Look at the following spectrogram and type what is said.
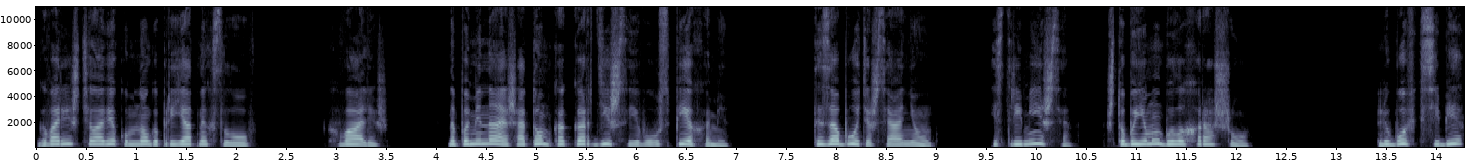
Говоришь человеку много приятных слов, хвалишь, напоминаешь о том, как гордишься его успехами. Ты заботишься о нем и стремишься, чтобы ему было хорошо. Любовь к себе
